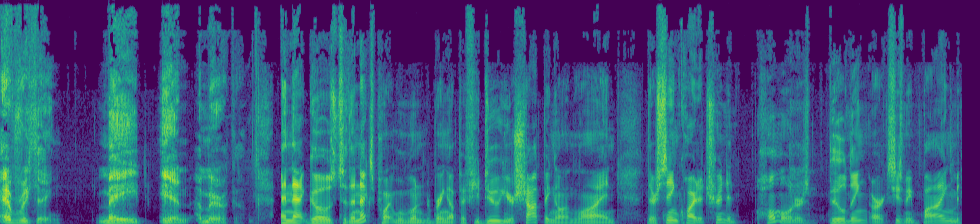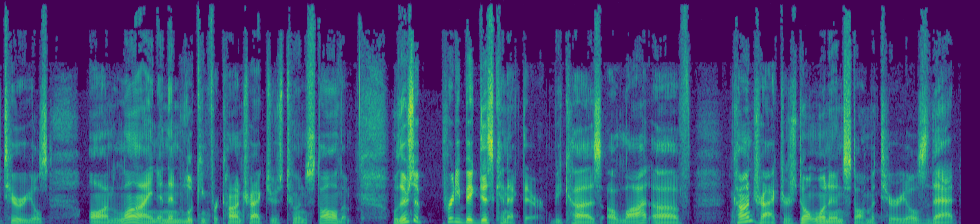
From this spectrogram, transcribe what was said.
everything made in America. And that goes to the next point we wanted to bring up. If you do your shopping online, they're seeing quite a trend in homeowners building, or excuse me, buying materials online and then looking for contractors to install them. Well, there's a pretty big disconnect there because a lot of contractors don't want to install materials that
